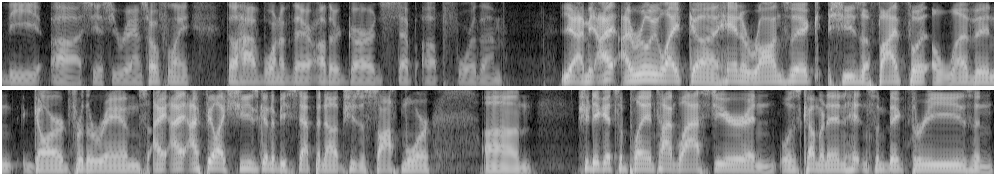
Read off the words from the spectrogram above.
the uh csu rams hopefully they'll have one of their other guards step up for them Yeah, I mean, I, I really like uh, Hannah Ronsiek. She's a five foot eleven guard for the Rams. I, I, I feel like she's going to be stepping up. She's a sophomore. Um, she did get some playing time last year and was coming in hitting some big threes and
